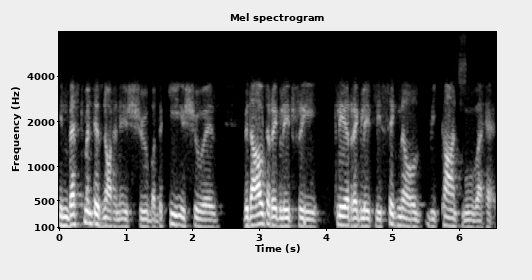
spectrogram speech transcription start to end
investment is not an issue, but the key issue is without a regulatory, clear regulatory signals, we can't move ahead.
